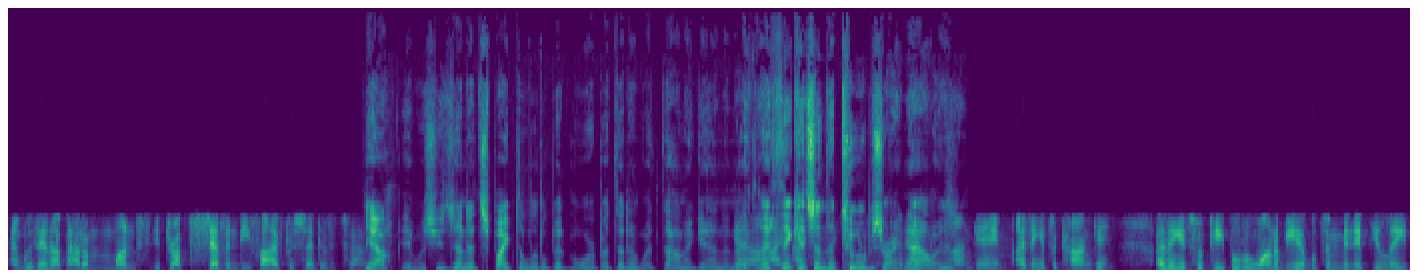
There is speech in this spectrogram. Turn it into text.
and within about a month, it dropped 75 percent of its value. Yeah, it was. Then it spiked a little bit more, but then it went down again. And Yeah, I, I think it's in the I tubes right I now. It's a con game. I think it's a con game. I think it's for people who want to be able to manipulate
